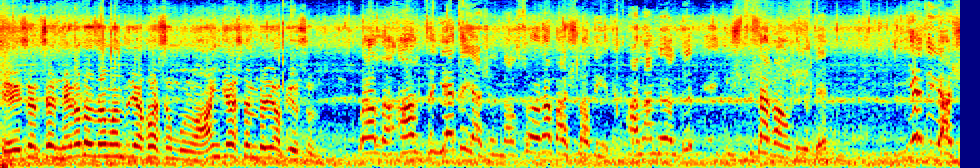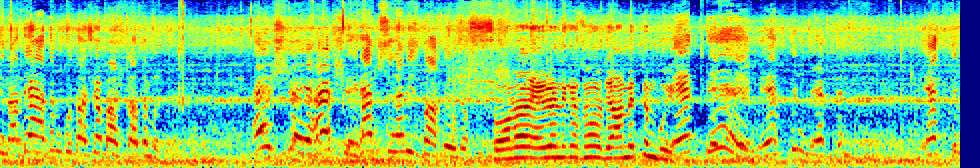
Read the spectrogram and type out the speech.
Teyzem sen ne kadar zamandır yaparsın bunu? Hangi yaştan beri yapıyorsun? Vallahi 6-7 yaşından sonra başladıydım. Anam öldü, iş bize kaldıydı. 7 yaşına değdim bu taşa başladı mı? Her şeyi, her şeyi, hepsine biz bakıyorduk. Sonra evlendikten sonra devam ettin mi bu iş? Ettim, ettim, ettim. Ettim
